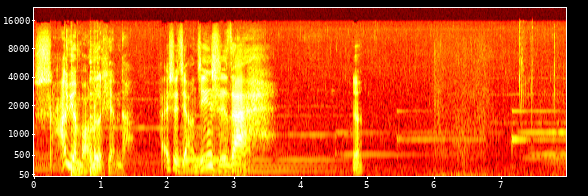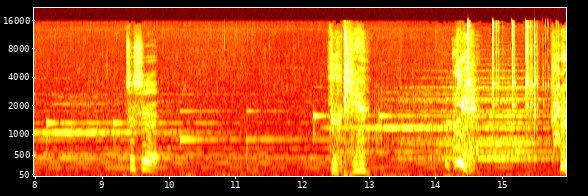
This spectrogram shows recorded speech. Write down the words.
啥元宝乐天的，还是奖金实在。嗯，这是乐天。你，哼！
